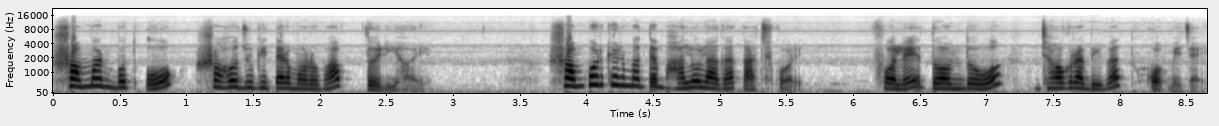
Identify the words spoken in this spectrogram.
সম্মানবোধ ও সহযোগিতার মনোভাব তৈরি হয়। সম্পর্কের মধ্যে ভালো লাগা কাজ করে। ফলে দ্বন্দ্ব ও ঝগড়া বিবাদ কমে যায়।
